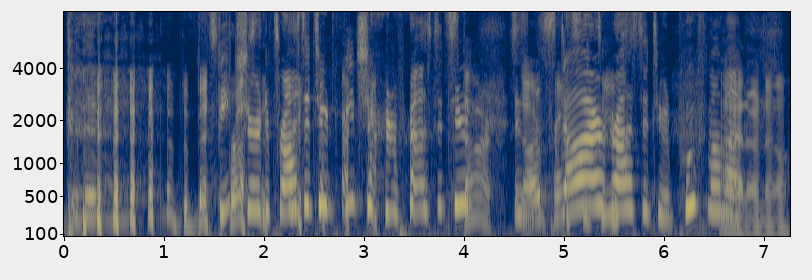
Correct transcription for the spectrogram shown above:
the the best featured prostitute. prostitute, featured prostitute. Star, star, Star prostitute. prostitute, Poof Mama. I don't know.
